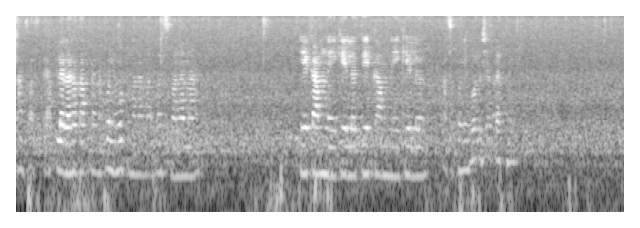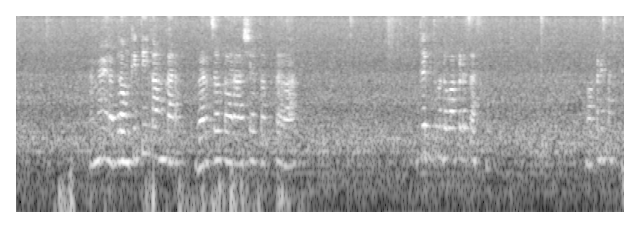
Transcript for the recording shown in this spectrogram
असं असते आपल्या घरात आपल्याला कोणी उठ म्हणा बस म्हणा हे काम नाही केलं ते काम नाही केलं असं कोणी बोलू शकत नाही. माहेरात राहून किती काम करा? घरचं करा शेतात करा. तरी थोडं वाकडंच असतं. वाकडेच असते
